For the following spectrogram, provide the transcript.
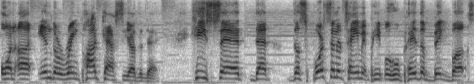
on uh In the Ring podcast the other day. He said that the sports entertainment people who pay the big bucks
